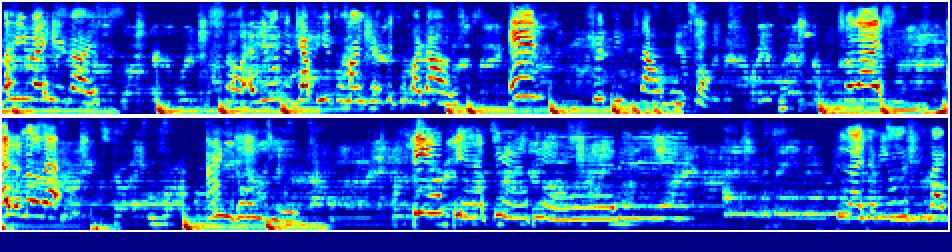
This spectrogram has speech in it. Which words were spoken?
But he right here, guys. So if you want the Jeffy, it's 155 dollars and 50,000 cents. So guys, you want to back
